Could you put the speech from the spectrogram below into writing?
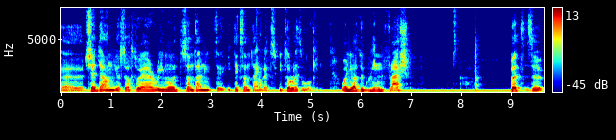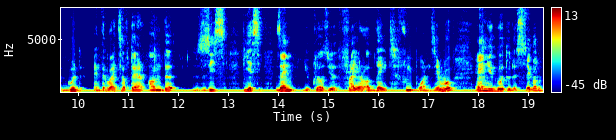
uh, shut down your software remote sometimes it, it, takes some time but it's always working. When you have the green flash put the good and the right software on the this ESC then you close your Flier update 3.0 and you go to the second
